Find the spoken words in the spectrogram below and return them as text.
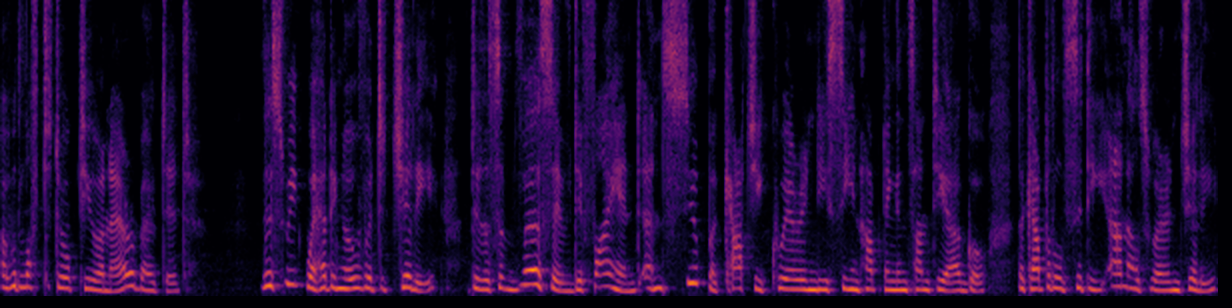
I would love to talk to you on air about it. This week we're heading over to Chile, to the subversive, defiant, and super catchy queer indie scene happening in Santiago, the capital city, and elsewhere in Chile,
